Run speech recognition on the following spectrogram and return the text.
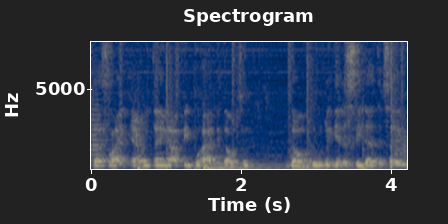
that's like everything our people had to go to go through to get a seat at the table.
